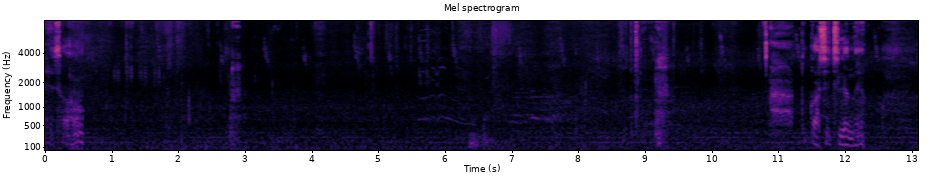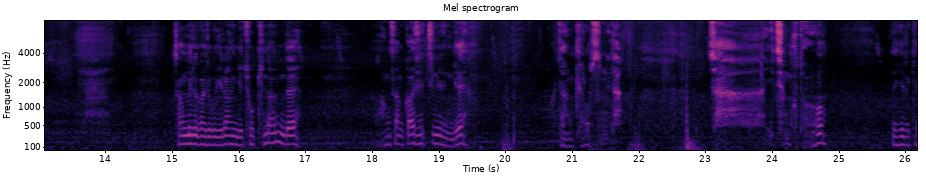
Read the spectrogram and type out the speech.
해서 또 가시 찔렸네요. 장미를 가지고 일하는 게 좋긴 한데 항상 가시 찔리는 게 가장 괴롭습니다. 자, 이 친구도 여기 이렇게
